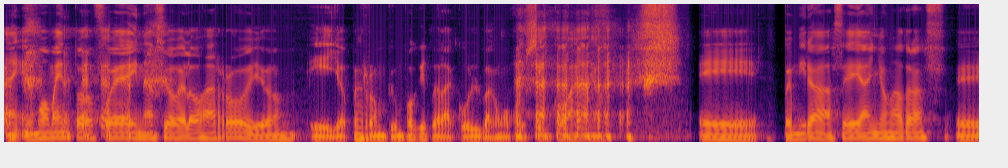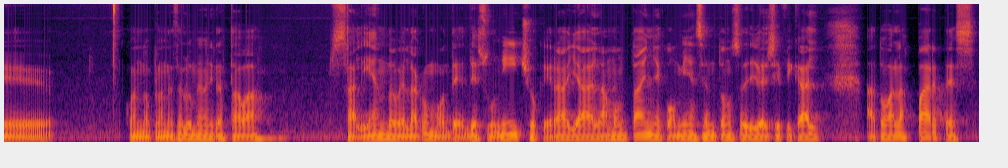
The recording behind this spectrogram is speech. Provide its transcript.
en un momento lo fue Ignacio Veloz Arroyo y yo pues rompí un poquito de la curva, como por cinco años. Eh, pues mira, hace años atrás, eh, cuando Plan de Salud Menonita estaba saliendo, ¿verdad? Como de, de, su nicho, que era ya la montaña, comienza entonces a diversificar a todas las partes.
